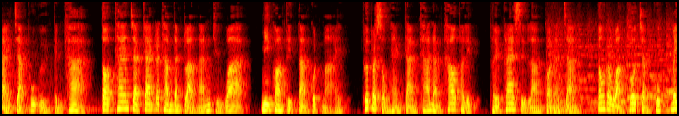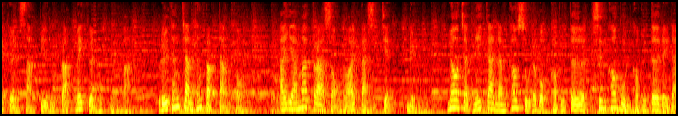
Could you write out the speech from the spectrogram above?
ดๆจากผู้อื่นเป็นค่า ตอบแทนจากการกระทำดังกล่าวนั้น ถือว่ามีความผิดตามกฎหมาย เพื่อประสงค์แห่งการค้านำเข้าผลิต เผยแพร่สื่อลามกอนาจารต้องระวังโทษจำคุกไม่เกิน 3 ปีหรือปรับไม่เกิน 60,000 บาท หรือทั้งจำทั้งปรับตามปอ อาญามาตรา 287 1 นอกจากนี้การนำเข้าสู่ระบบคอมพิวเตอร์ ซึ่งข้อมูลคอมพิวเตอร์ใด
